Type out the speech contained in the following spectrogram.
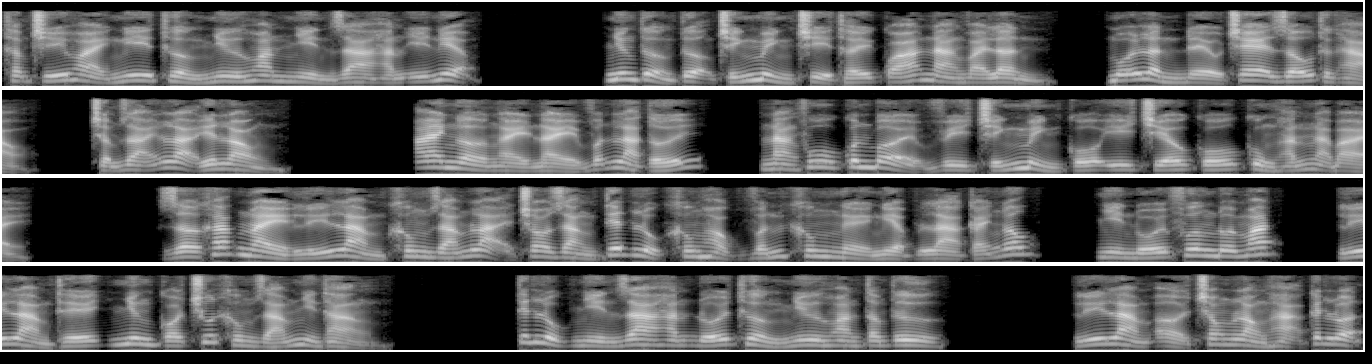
thậm chí hoài nghi thường như hoan nhìn ra hắn ý niệm. Nhưng tưởng tượng chính mình chỉ thấy quá nàng vài lần, mỗi lần đều che giấu thực hảo, chậm rãi lại yên lòng. Ai ngờ ngày này vẫn là tới, nàng phu quân bởi vì chính mình cố ý chiếu cố cùng hắn ngả bài. Giờ khác này Lý làm không dám lại cho rằng tiết lục không học vẫn không nghề nghiệp là cái ngốc, nhìn đối phương đôi mắt, Lý làm thế nhưng có chút không dám nhìn thẳng. Tiết lục nhìn ra hắn đối thường như hoan tâm tư. Lý làm ở trong lòng hạ kết luận.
